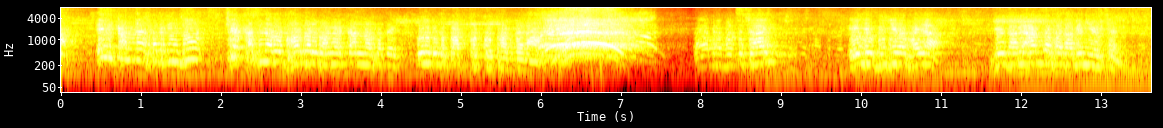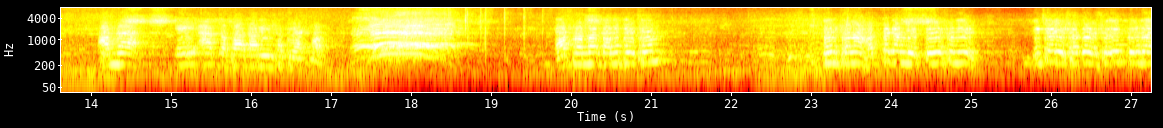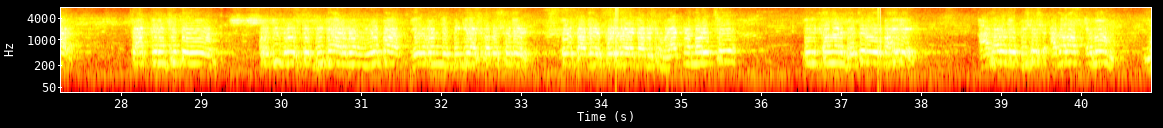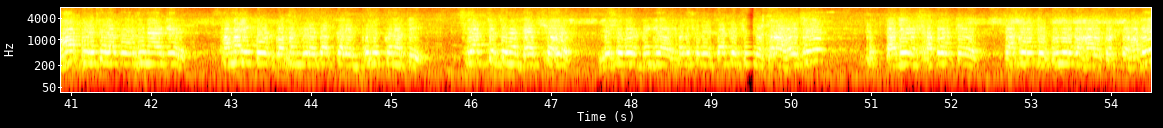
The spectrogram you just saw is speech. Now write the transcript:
এই কান্নার সাথে কিন্তু শেখ হাসিনার ও ঘর বাড়ি ভাঙার কান্নার সাথে কোনো কিন্তু পার্থক্য থাকবে না। তাই আমরা বলতে চাই এই যে বিজয়া ভাইরা যে দাবি আট দফা দাবি নিয়ে এসছেন আমরা এই আট দফা দাবির সাথে একমত। এক নম্বর দাবি দিয়েছেন, তিনখানা হত্যাকাণ্ডে প্রশাসনের বিচারে সকল শহীদ পরিবার চাকরিচ্যুত ও ক্ষতিগ্রস্ত বিডিআর এবং নিরাপদ জেলবন্দি বিডিআর সদস্যদের ও তাদের পরিবারের দাবি সময় এক নম্বর হচ্ছে পিলখানার ভেতরে ও বাইরে আদালতে বিশেষ আদালত এবং মহাপরিচালক অধিনায়কের সামারি কোর্ট গঠন করে তৎকালীন প্রশিক্ষণার্থী ছিয়াত্তরতম ব্যাচ সহ যে সকল বিডিআর সদস্যদের চাকরিচ্যুত করা হয়েছে, তাদের সকলকে চাকরিতে পুনর্বহাল করতে হবে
